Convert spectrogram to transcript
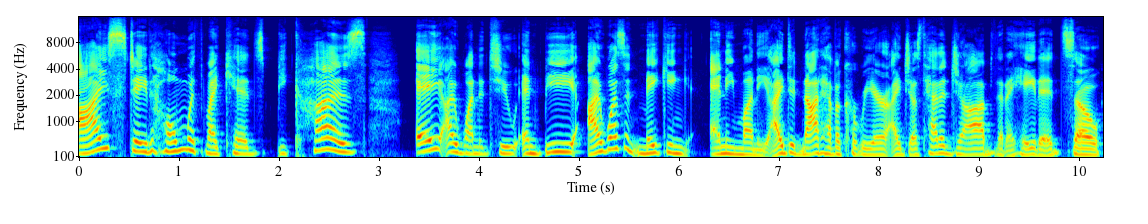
I stayed home with my kids because a, I wanted to, and B, I wasn't making any money. I did not have a career. I just had a job that I hated. So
